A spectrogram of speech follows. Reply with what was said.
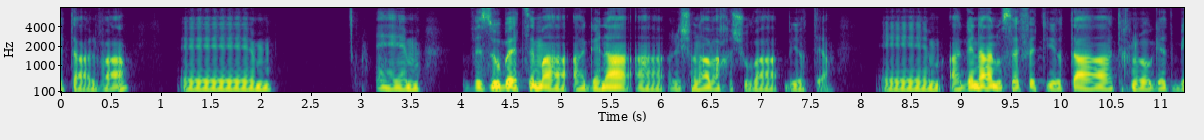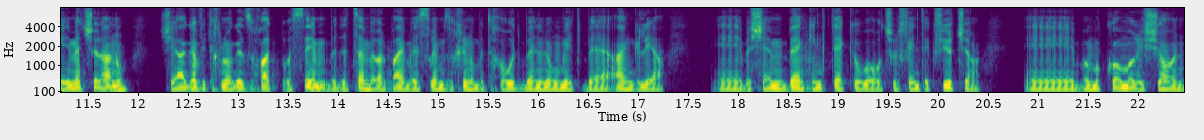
את ההלוואה. וזו בעצם ההגנה הראשונה והחשובה ביותר. ההגנה הנוספת היא אותה טכנולוגיית בימט שלנו, שהיא אגב היא טכנולוגיית זוכת פרסים. בדצמבר 2020 זכינו בתחרות בינלאומית באנגליה אה, בשם Banking Tech Award של פינטק פיוטר, אה, במקום הראשון אה,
